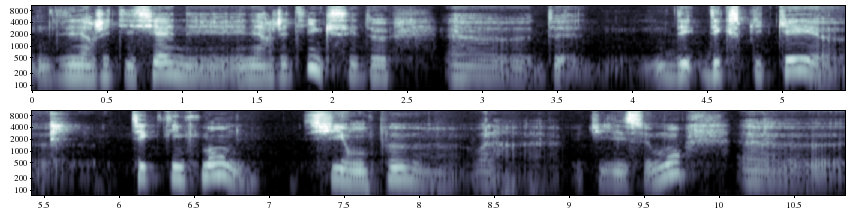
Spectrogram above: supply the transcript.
d'énergéticienne et énergétique. C'est de, euh, de- d'e- d'expliquer euh, techniquement, si on peut euh, voilà, utiliser ce mot, euh,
